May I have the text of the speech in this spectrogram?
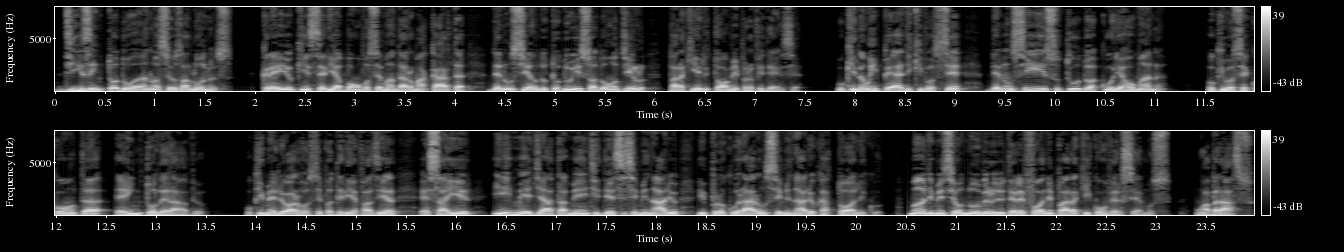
dizem todo ano a seus alunos. Creio que seria bom você mandar uma carta denunciando tudo isso a Dom Odilo para que ele tome providência. O que não impede que você denuncie isso tudo à Cúria Romana. O que você conta é intolerável. O que melhor você poderia fazer é sair imediatamente desse seminário e procurar um seminário católico. Mande-me seu número de telefone para que conversemos. Um abraço.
